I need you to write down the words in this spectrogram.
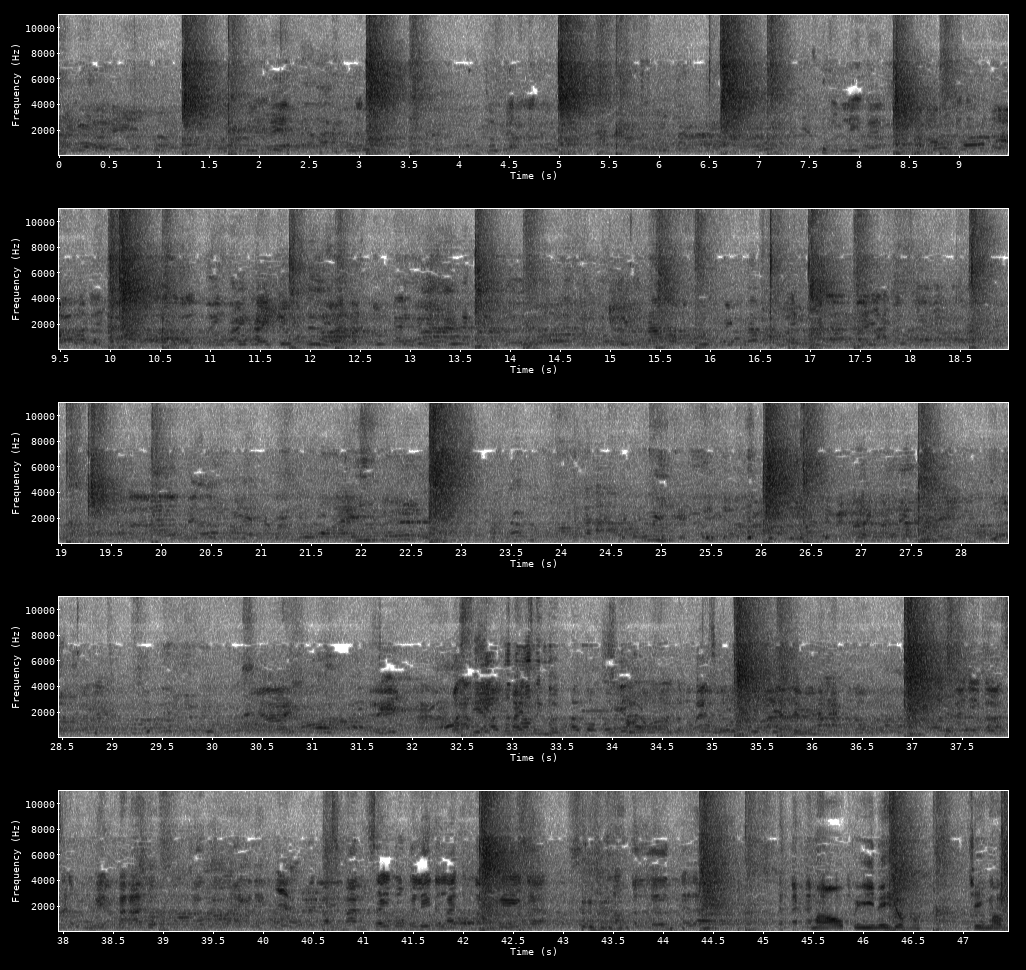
បងប្អូនយកទៅផ្លែស្រួលនេះបាទសិល្បៈមានបាក់ឲ្យបងជឿកន្លែងនេះបាទស្មានស័យបងពេលលេងទៅឡាយបងដល់ពេកណាមកទៅលើកដែរមកពីនេះជិះមក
